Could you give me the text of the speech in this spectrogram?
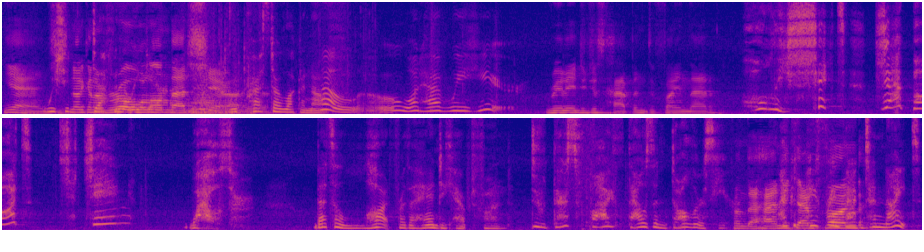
Yeah, and We she's should not gonna roll on that chair. We pressed our luck enough. Hello, what have we here? Really, did you just happen to find that? Holy shit! Jackpot! Cha-ching! Wow, sir. That's a lot for the handicapped fund. Dude, there's $5,000 here. From the I could pay Frank fund. back tonight.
